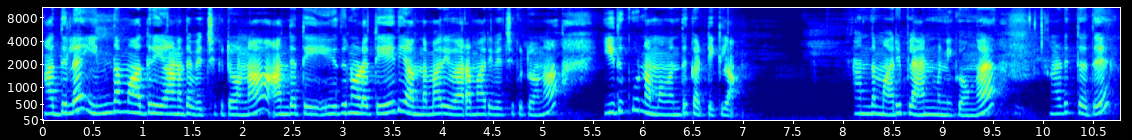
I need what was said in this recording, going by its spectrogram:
அதில் இந்த மாதிரியானதை வச்சுக்கிட்டோன்னா அந்த தே இதனோட தேதி அந்த மாதிரி வர மாதிரி வச்சுக்கிட்டோன்னா இதுக்கும் நம்ம வந்து கட்டிக்கலாம். அந்த மாதிரி பிளான் பண்ணிக்கோங்க. அடுத்தது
